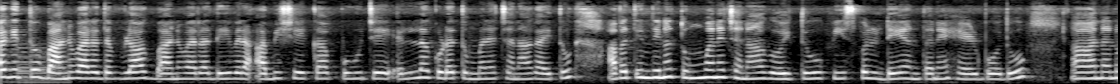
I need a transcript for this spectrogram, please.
ಇದಾಗಿತ್ತು. ಭಾನುವಾರದ ವ್ಲಾಗ್, ಭಾನುವಾರ ದೇವರ ಅಭಿಷೇಕ, ಪೂಜೆ ಎಲ್ಲ ಕೂಡ ತುಂಬಾ ಚೆನ್ನಾಗಾಯಿತು. ಅವತ್ತಿನ ದಿನ ತುಂಬಾ ಚೆನ್ನಾಗೋಯಿತು. ಪೀಸ್ಫುಲ್ ಡೇ ಅಂತಲೇ ಹೇಳ್ಬೋದು. ನಾನು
